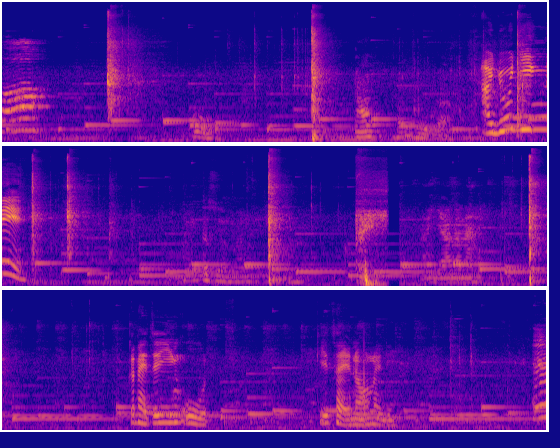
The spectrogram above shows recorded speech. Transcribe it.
อโอ้เอายุยิงนี่ ก็ไหนจะยิงอูดกี้ใส่น้องหน่อยดิ อะ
